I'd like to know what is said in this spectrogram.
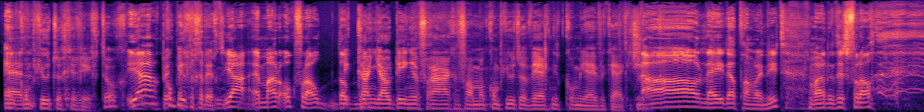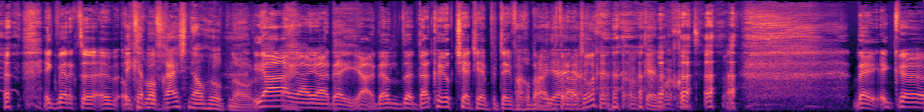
En, en, computergericht, toch? Ja, computergericht. Ja, en maar ook vooral dat. Ik kan jou dingen vragen van mijn computer werkt niet, kom je even kijken. Nou, nee, dat dan weer niet. Maar het is vooral. ik werkte. Uh, ik heb al vrij snel hulp nodig. Ja, ja, ja, nee, ja. Daar, daar kun je ook ChatGPT van gebruiken, oh, ja, trouwens, ja. hoor. Oké, okay, maar goed. Nee, ik, uh,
